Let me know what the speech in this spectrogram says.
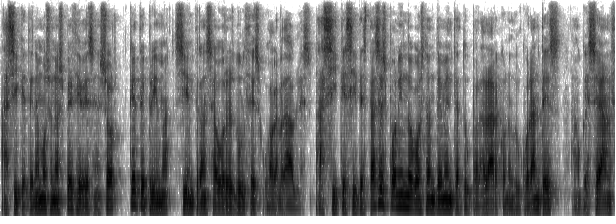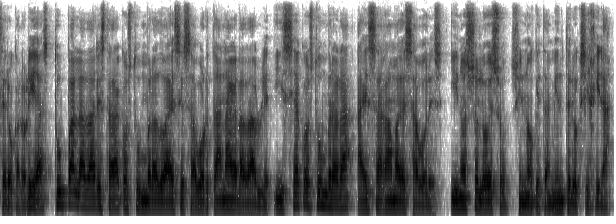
Así que tenemos una especie de sensor que te prima si entran sabores dulces o agradables. Así que si te estás exponiendo constantemente a tu paladar con edulcorantes, aunque sean cero calorías, tu paladar estará acostumbrado a ese sabor tan agradable y se acostumbrará a esa gama de sabores. Y no solo eso, sino que también te lo exigirá.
